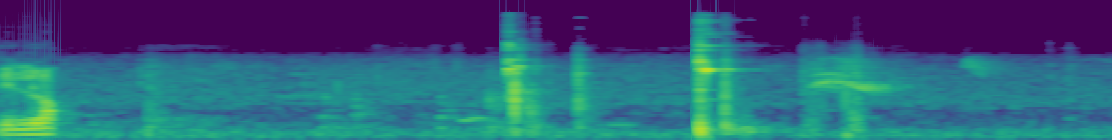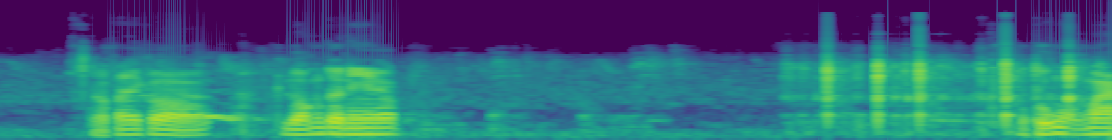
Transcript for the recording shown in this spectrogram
ปินล็อก ต่อไปก็ล้วงตัวนี้ครับถุงออกมา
